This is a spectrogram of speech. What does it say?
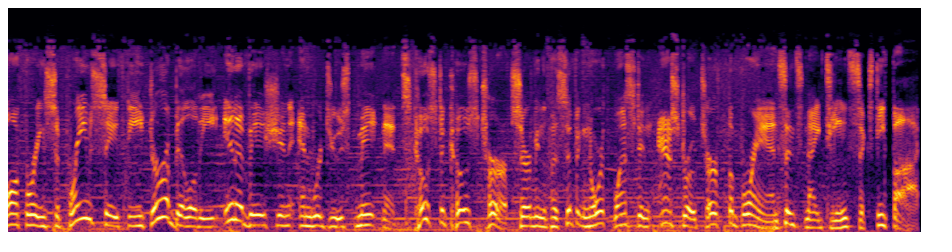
offering supreme safety, durability, innovation, and reduced maintenance. Coast to Coast Turf, serving the Pacific Northwest and AstroTurf, the brand, since 1965.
